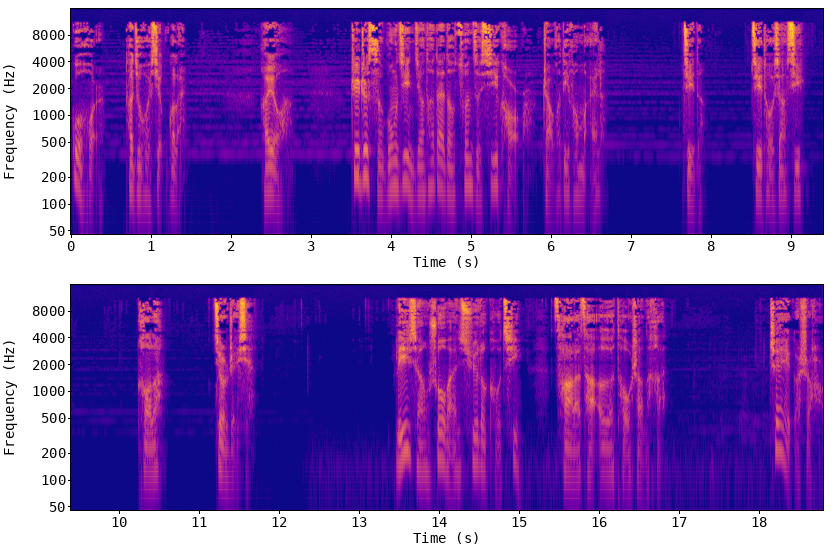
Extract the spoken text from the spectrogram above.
过会儿他就会醒过来。还有，这只死公鸡，你将它带到村子西口找个地方埋了。记得，鸡头向西。好了，就是这些。李想说完，吁了口气，擦了擦额头上的汗。这个时候，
